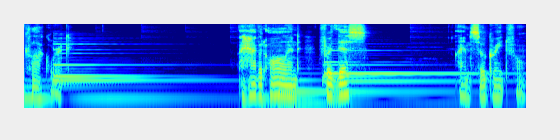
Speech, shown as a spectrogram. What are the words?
clockwork. I have it all, and for this, I am so grateful.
